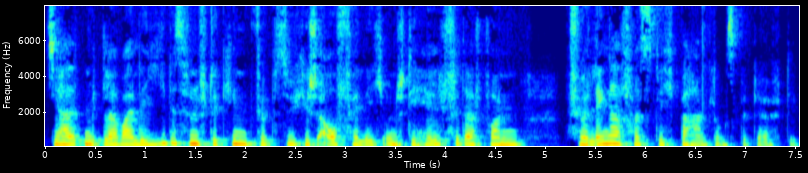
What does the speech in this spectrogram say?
Sie halten mittlerweile jedes fünfte Kind für psychisch auffällig und die Hälfte davon für längerfristig behandlungsbedürftig.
